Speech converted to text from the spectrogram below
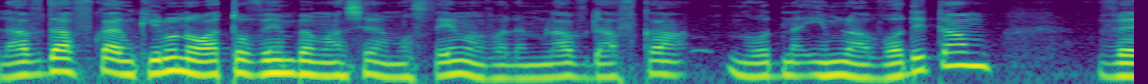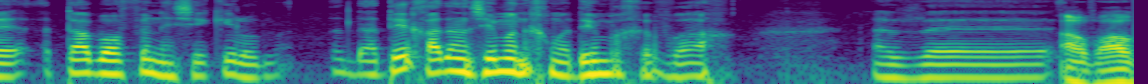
לאו דווקא, הם כאילו נורא טובים במה שהם עושים, אבל הם לאו דווקא מאוד נעים לעבוד איתם, ואתה באופן אישי, כאילו, לדעתי אחד האנשים הנחמדים בחברה. אז אה, אה, וואו,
